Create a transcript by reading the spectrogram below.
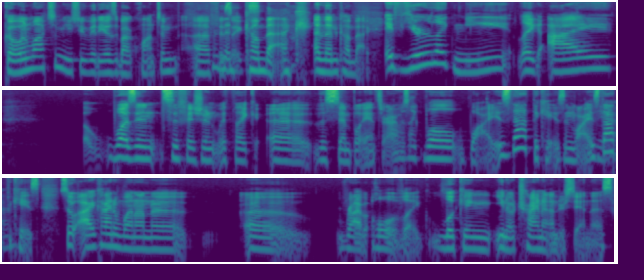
Go and watch some YouTube videos about quantum uh, physics come back. and then come back. If you're like me, like I wasn't sufficient with like uh the simple answer. I was like, well, why is that the case and why is that the case? So I kind of went on a a rabbit hole of like looking, you know, trying to understand this.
